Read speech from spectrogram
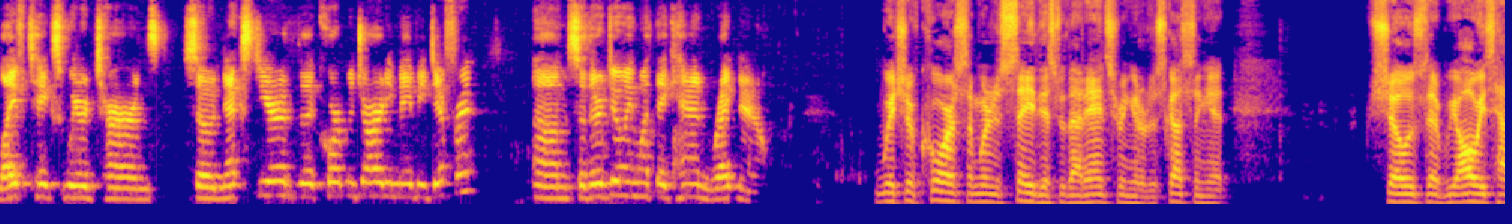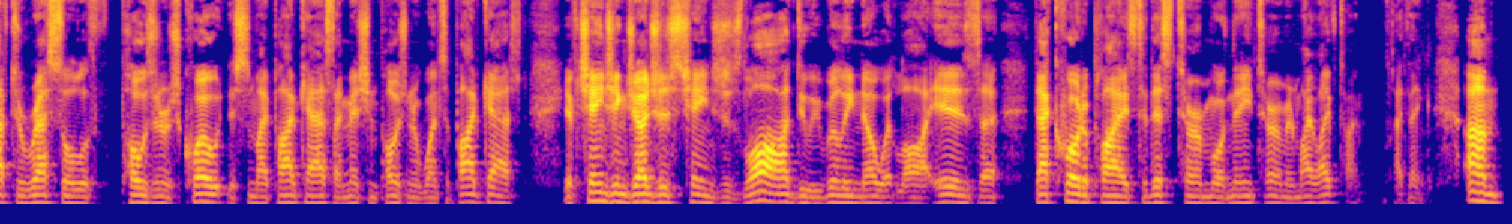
life takes weird turns. So next year, the court majority may be different. Um, so they're doing what they can right now. Which, of course, I'm going to say this without answering it or discussing it, shows that we always have to wrestle with Posner's quote. This is my podcast. I mentioned Posner once a podcast. If changing judges changes law, do we really know what law is? Uh, that quote applies to this term more than any term in my lifetime. I think. Um,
